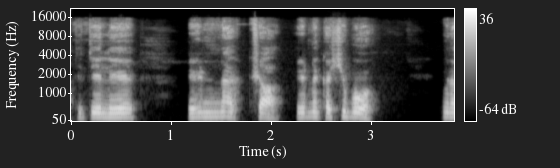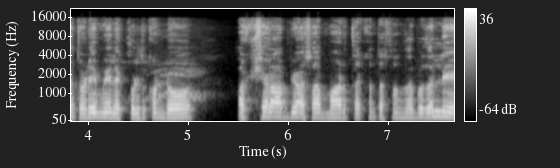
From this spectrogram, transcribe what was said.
ಸ್ಥಿತಿಯಲ್ಲಿ ಹೆಣ್ಣಕ್ಷ ಹೆಣ್ಣ ಕಶಿಬು ಇವನ ತೊಡೆ ಮೇಲೆ ಕುಳಿತುಕೊಂಡು ಅಕ್ಷರಾಭ್ಯಾಸ ಮಾಡ್ತಕ್ಕಂಥ ಸಂದರ್ಭದಲ್ಲಿ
